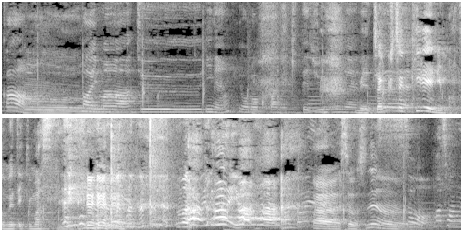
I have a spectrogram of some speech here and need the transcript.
かうん。まあ、今12年ヨーロッパに来て12年で。めちゃくちゃ綺麗にまとめてきますね。まとめてないよ。まとめてない。ああそうですね。うん。そう。まあそん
